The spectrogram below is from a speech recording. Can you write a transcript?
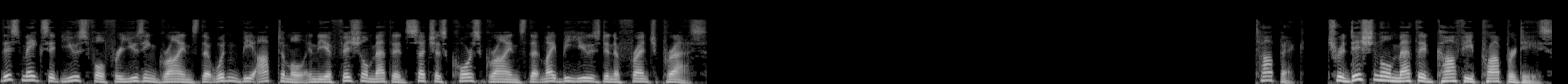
This makes it useful for using grinds that wouldn't be optimal in the official methods such as coarse grinds that might be used in a French press. Traditional method coffee properties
